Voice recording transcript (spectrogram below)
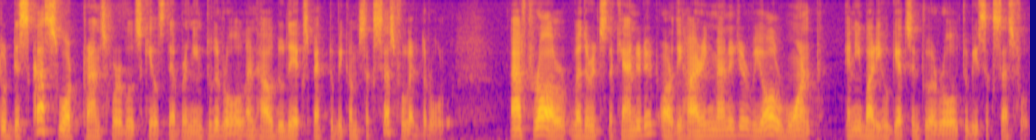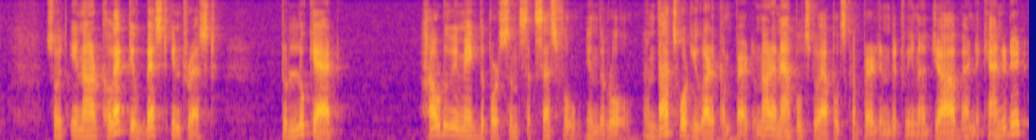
to discuss what transferable skills they're bringing to the role and how do they expect to become successful at the role. After all, whether it's the candidate or the hiring manager, we all want anybody who gets into a role to be successful. So it's in our collective best interest to look at how do we make the person successful in the role. And that's what you got to compare to. Not an apples to apples comparison between a job and a candidate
